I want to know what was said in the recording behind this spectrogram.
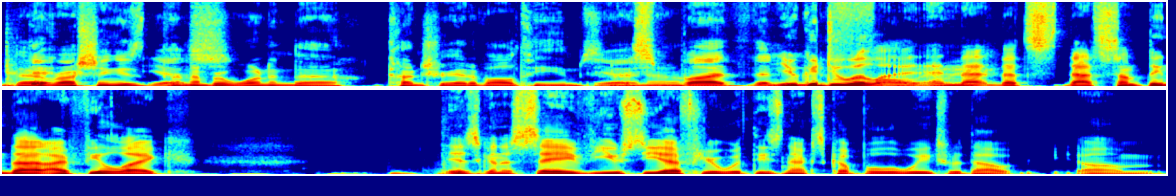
The They- rushing is yes. the number one in the country out of all teams Yes, right now. but the you could do a lot, and that that's that's something that I feel like is going to save UCF here with these next couple of weeks without um,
